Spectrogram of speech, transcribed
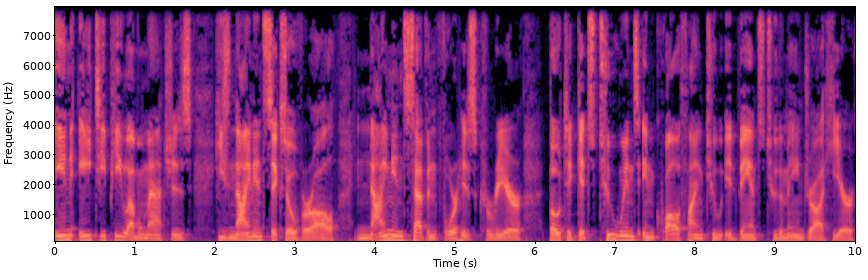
in ATP level matches. He's 9 and 6 overall, 9 and 7 for his career. Botic gets two wins in qualifying to advance to the main draw here.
